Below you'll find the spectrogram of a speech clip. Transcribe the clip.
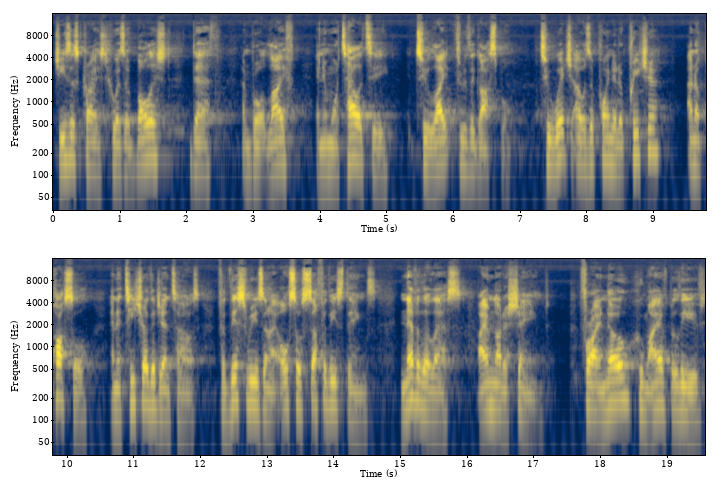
Jesus Christ, who has abolished death and brought life and immortality to light through the gospel, to which I was appointed a preacher, an apostle, and a teacher of the Gentiles. For this reason I also suffer these things. Nevertheless, I am not ashamed, for I know whom I have believed,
